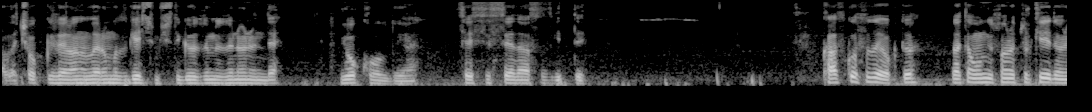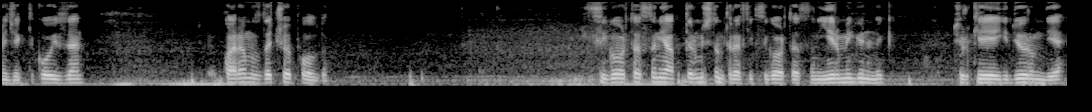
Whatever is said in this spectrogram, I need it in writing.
Valla çok güzel anılarımız geçmişti gözümüzün önünde. Yok oldu ya. Sessiz sedasız gitti. Kaskosu da yoktu. Zaten 10 gün sonra Türkiye'ye dönecektik. O yüzden paramız da çöp oldu. Sigortasını yaptırmıştım trafik sigortasını 20 günlük Türkiye'ye gidiyorum diye.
